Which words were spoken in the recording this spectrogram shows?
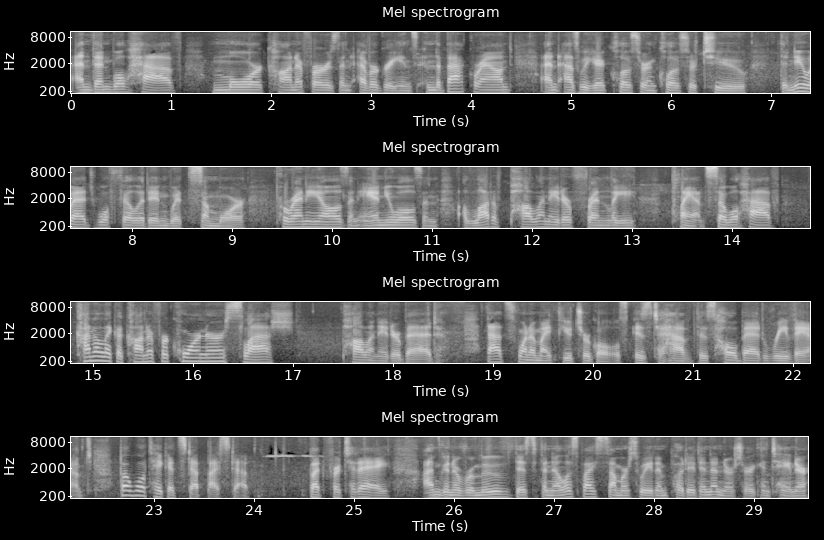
and then we'll have more conifers and evergreens in the background. And as we get closer and closer to the new edge, we'll fill it in with some more perennials and annuals and a lot of pollinator friendly plants. So we'll have kind of like a conifer corner slash pollinator bed. That's one of my future goals is to have this whole bed revamped, but we'll take it step by step. But for today, I'm gonna remove this Vanilla Spice Summer Sweet and put it in a nursery container.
